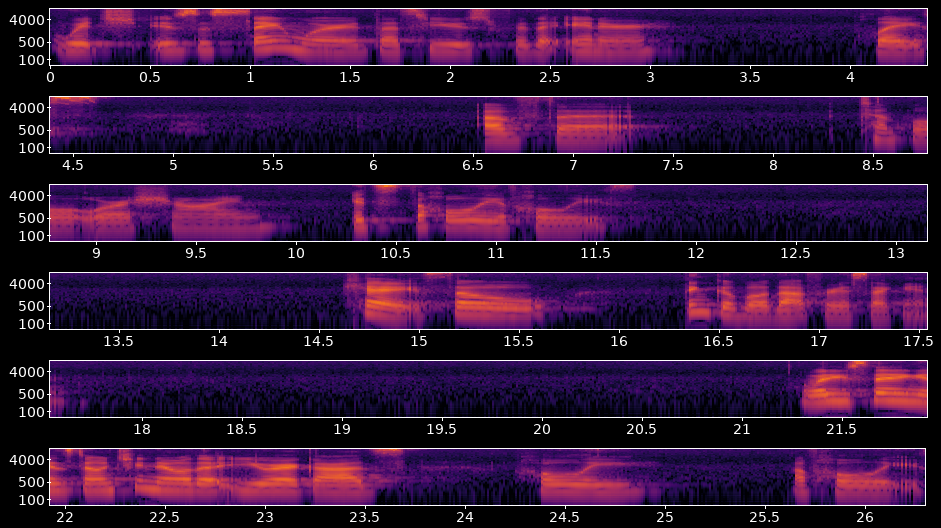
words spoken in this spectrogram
which is the same word that's used for the inner place of the temple or a shrine. It's the Holy of Holies. Okay, so think about that for a second. What he's saying is, don't you know that you are God's holy of holies?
